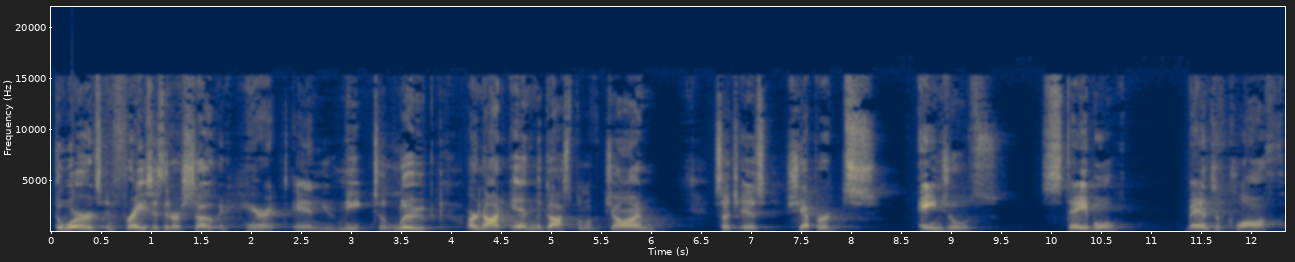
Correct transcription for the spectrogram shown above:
The words and phrases that are so inherent and unique to Luke are not in the Gospel of John, such as shepherds, angels, stable, bands of cloth,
